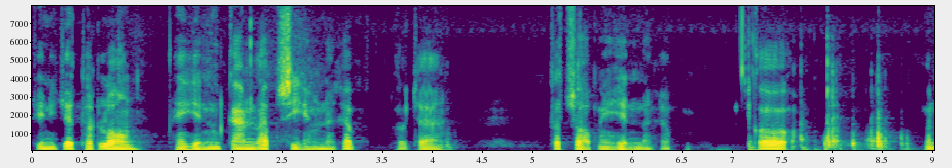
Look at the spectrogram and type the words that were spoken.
ทีนี้จะทดลองให้เห็นการรับเสียงนะครับ เราจะทดสอบให้เห็นนะครับ ก็ มัน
